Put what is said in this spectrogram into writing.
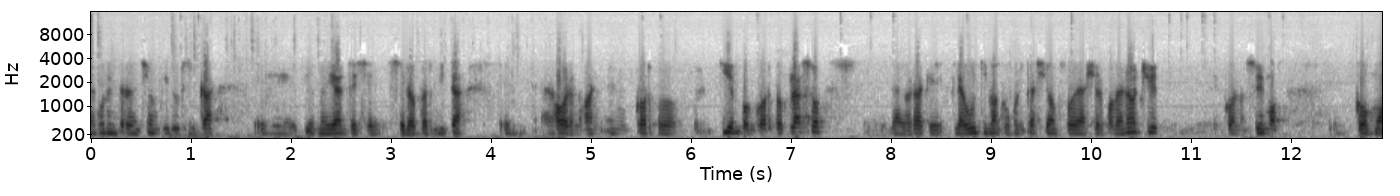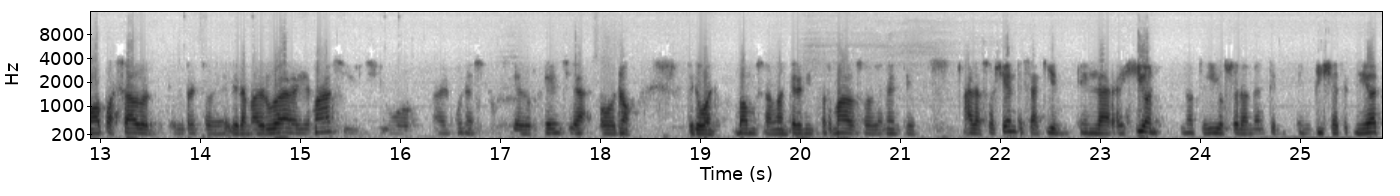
alguna intervención quirúrgica, eh, Dios mediante se, se lo permita en, ahora en corto tiempo, en corto plazo. La verdad que la última comunicación fue ayer por la noche, conocemos cómo ha pasado el, resto de, la madrugada y demás, alguna cirugía de urgencia o no. Pero bueno, vamos a mantener informados obviamente a las oyentes aquí en, en la región, no te digo solamente en, Villa Trinidad,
